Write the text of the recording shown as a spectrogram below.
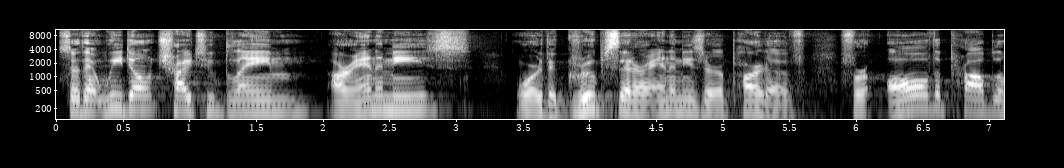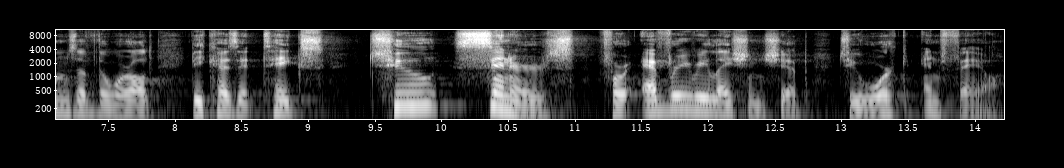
So that we don't try to blame our enemies or the groups that our enemies are a part of for all the problems of the world because it takes two sinners for every relationship to work and fail.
